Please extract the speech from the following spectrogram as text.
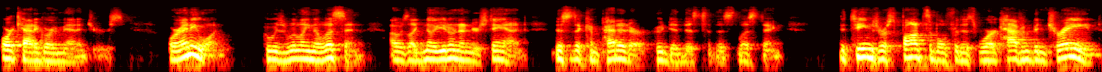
or category managers or anyone who was willing to listen. I was like, no, you don't understand. This is a competitor who did this to this listing. The teams responsible for this work haven't been trained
